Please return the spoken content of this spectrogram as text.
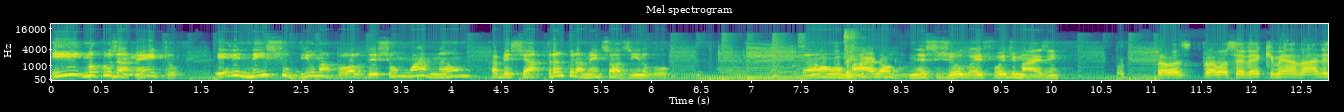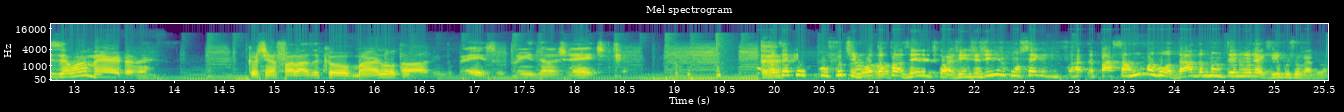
E no cruzamento, ele nem subiu na bola, deixou um anão cabecear tranquilamente sozinho no gol. Então, o Marlon nesse jogo aí foi demais, hein? Pra, pra você ver que minha análise é uma merda, né? Que eu tinha falado que o Marlon tava vindo bem, surpreendendo a gente. Mas é que o futebol tá fazendo isso com a gente. A gente não consegue passar uma rodada mantendo um elogio pro jogador.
